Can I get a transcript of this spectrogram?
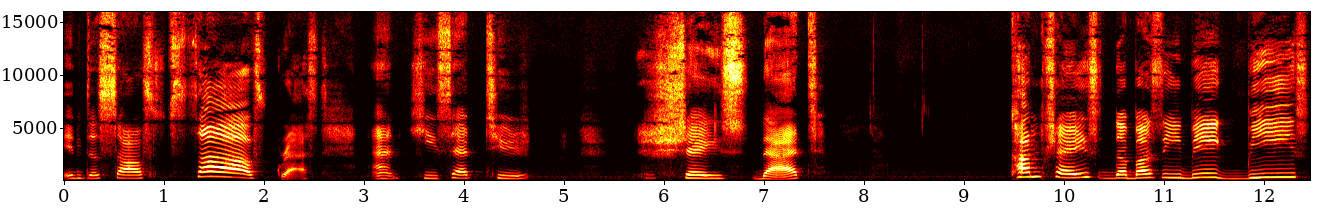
in the soft, soft grass. And he said to Chase that, Come, Chase, the buzzy big bees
